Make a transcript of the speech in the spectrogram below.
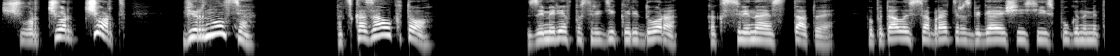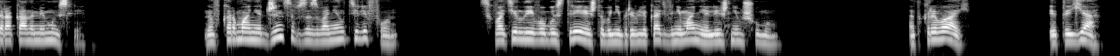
«Чёрт, чёрт, чёрт! Вернулся? Подсказал кто?» Замерев посреди коридора, как соляная статуя, Попыталась собрать разбегающиеся испуганными тараканами мысли. Но в кармане джинсов зазвонил телефон. Схватила его быстрее, чтобы не привлекать внимания лишним шумом. «Открывай. Это я»,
